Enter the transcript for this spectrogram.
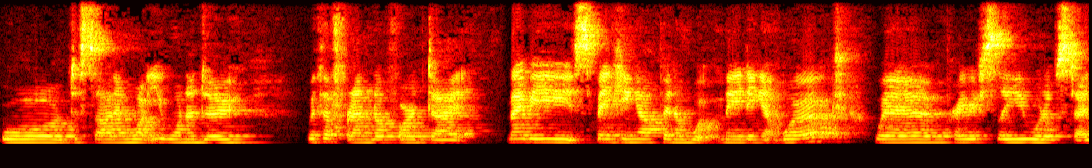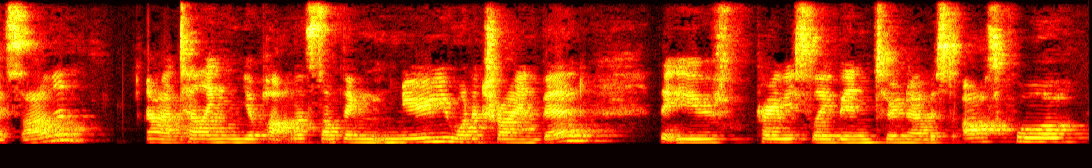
or deciding what you want to do with a friend or for a date maybe speaking up in a meeting at work where previously you would have stayed silent, uh, telling your partner something new you want to try in bed that you've previously been too nervous to ask for.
